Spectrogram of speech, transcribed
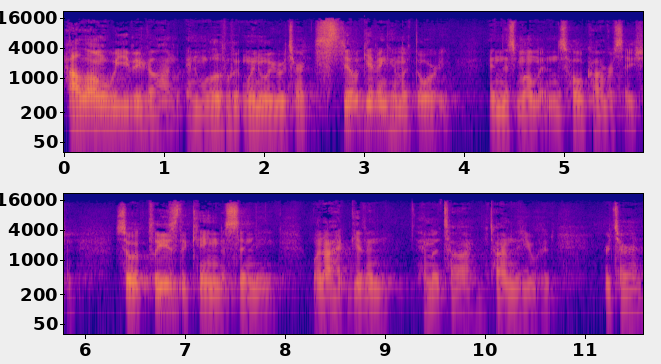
how long will you be gone, and will, when will you return? Still giving him authority in this moment, in this whole conversation. So it pleased the king to send me when I had given him a time, time that he would return.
